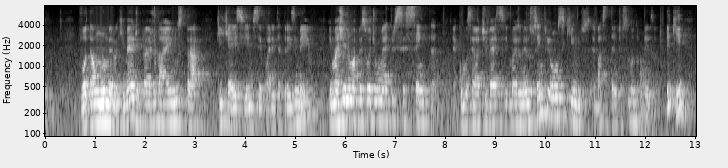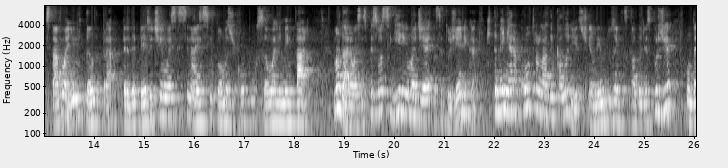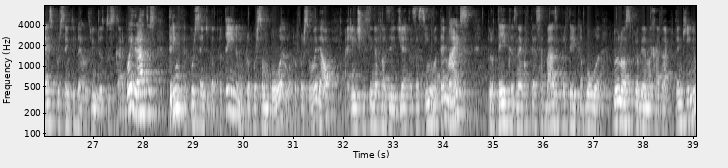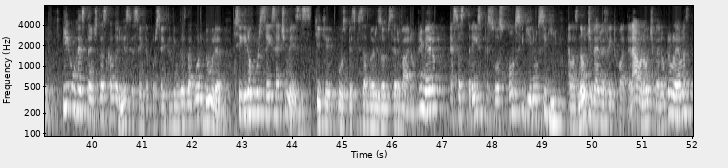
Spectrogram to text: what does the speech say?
Vou dar um número aqui médio para ajudar a ilustrar o que, que é esse MC 43,5. Imagina uma pessoa de 1,60m. É como se ela tivesse mais ou menos 111 quilos, é bastante acima do peso. E que estavam aí lutando para perder peso e tinham esses sinais e sintomas de compulsão alimentar mandaram essas pessoas seguirem uma dieta cetogênica que também era controlada em calorias. Tinha 1.200 calorias por dia, com 10% delas vindas dos carboidratos, 30% da proteína, uma proporção boa, uma proporção legal. A gente ensina a fazer dietas assim ou até mais proteicas, né, com essa base proteica boa no nosso programa Cardápio Tanquinho, e o restante das calorias, 60% vindas da gordura, seguiram por 6, 7 meses. O que, que os pesquisadores observaram? Primeiro, essas três pessoas conseguiram seguir, elas não tiveram efeito colateral, não tiveram problemas,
